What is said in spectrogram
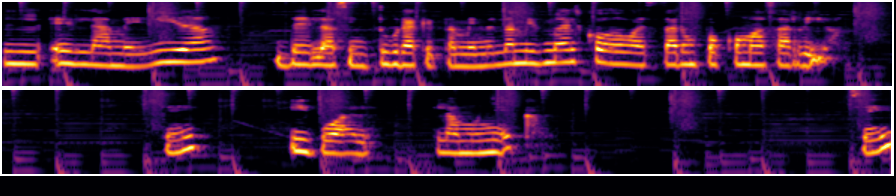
la medida de la cintura, que también es la misma del codo, va a estar un poco más arriba. ¿Sí? Igual la muñeca. ¿Sí?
